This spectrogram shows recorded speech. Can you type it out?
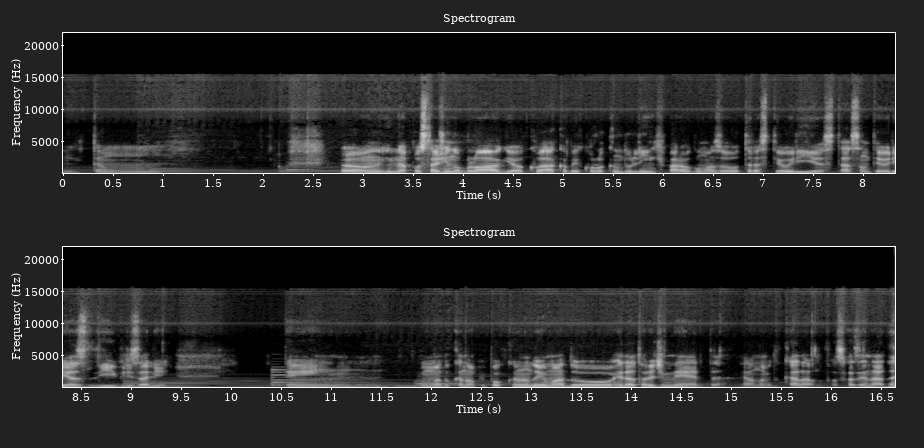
Então, eu, na postagem no blog eu acabei colocando o link para algumas outras teorias, tá? São teorias livres ali. Tem uma do canal Pipocando e uma do Redatora de Merda. É o nome do canal, não posso fazer nada.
